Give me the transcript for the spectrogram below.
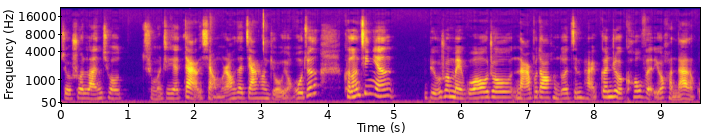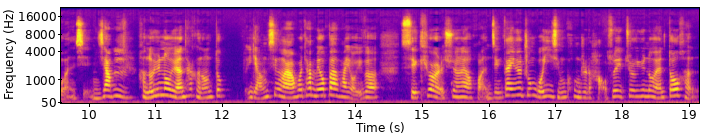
就是说篮球什么这些大的项目，然后再加上游泳，我觉得可能今年。比如说，美国、欧洲拿不到很多金牌，跟这个 COVID 有很大的关系。你像嗯很多运动员，他可能都阳性啦，或者他没有办法有一个 secure 的训练环境。但因为中国疫情控制的好，所以就是运动员都很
